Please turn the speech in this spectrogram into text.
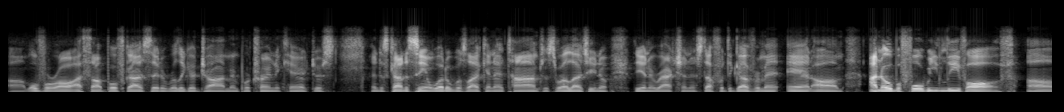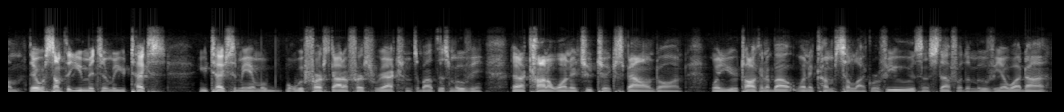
Um, overall, I thought both guys did a really good job in portraying the characters and just kind of seeing what it was like in at times, as well as you know the interaction and stuff with the government. And um, I know before we leave off, um, there was something you mentioned when you text you texted me and when we first got our first reactions about this movie that I kind of wanted you to expound on when you were talking about when it comes to like reviews and stuff of the movie and whatnot.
